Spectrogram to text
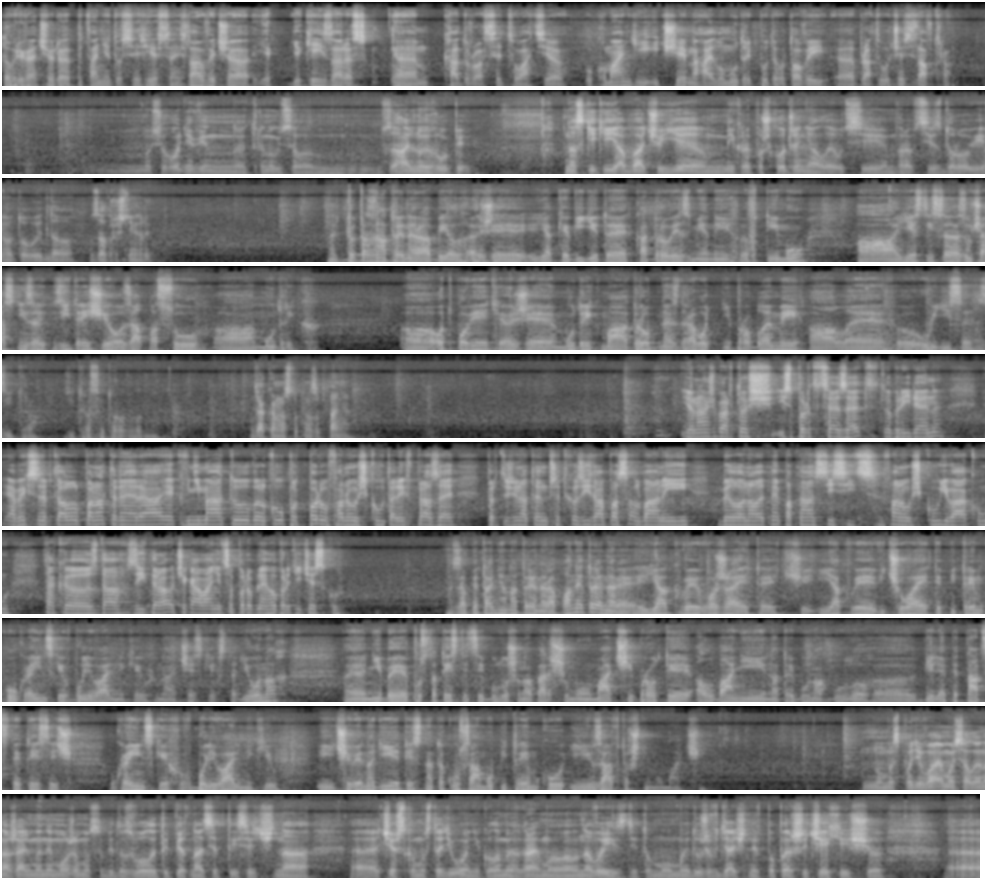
Добрий вечір. Питання до Сергія Станіславовича. Який зараз ем, кадрова ситуація у команді і чи Михайло Мудрик буде готовий е, брати участь завтра? Ну, сьогодні він тренується в загальної групі. Наскільки я бачу, є мікропошкодження, але усі гравці здорові, готові до завтрашньої гри. Dotaz na trenera byl, že jaké vidíte kadrové změny v týmu a jestli se zúčastní ze- zítřejšího zápasu a, Mudrik. A, Odpověď, že Mudrik má drobné zdravotní problémy, ale e, uvidí se zítra. Zítra se to rozhodne. Дякуємо. Наступне запитання. Jonáš Bartoš, eSport.cz, dobrý den. Já bych se zeptal pana trenéra, jak vnímá tu velkou podporu fanoušků tady v Praze, protože na ten předchozí zápas s Albánií bylo na letné 15 tisíc fanoušků, diváků, tak eh, zda zítra očekává něco podobného proti Česku. Запитання на тренера. Пане тренере, як ви вважаєте, чи як ви відчуваєте підтримку українських вболівальників на чеських стадіонах? Е, Ніби по статистиці було, що на першому матчі проти Албанії на трибунах було е, біля 15 тисяч українських вболівальників. І чи ви надієтесь на таку саму підтримку і в завтрашньому матчі? Ну, ми сподіваємося, але, на жаль, ми не можемо собі дозволити 15 тисяч на е, чешському стадіоні, коли ми граємо на виїзді. Тому ми дуже вдячні, по-перше, Чехії, що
